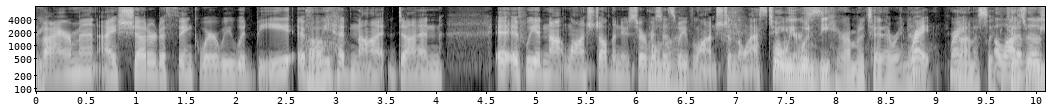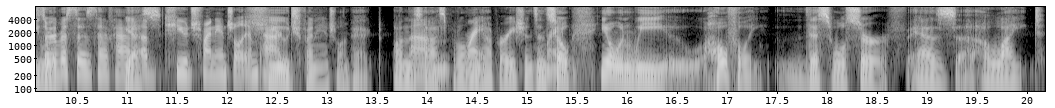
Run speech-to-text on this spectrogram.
environment, I shudder to think where we would be if we had not done, if we had not launched all the new services we've launched in the last two Oh well, years. Well, we wouldn't be here. I'm going to tell you that right now. Right, right. Honestly, a lot of those we would- services have had Yes. a huge financial impact. huge financial impact on this hospital and the operations. And so, you know, when we hopefully this will serve as a light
